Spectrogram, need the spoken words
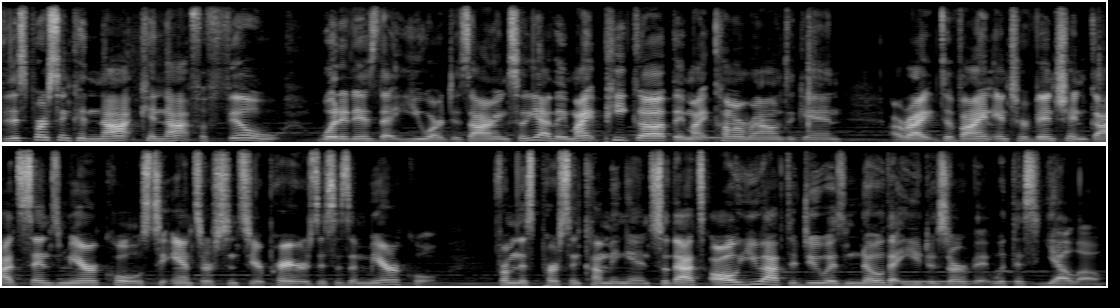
This person cannot cannot fulfill what it is that you are desiring. So yeah, they might peak up, they might come around again. All right, divine intervention. God sends miracles to answer sincere prayers. This is a miracle from this person coming in. So that's all you have to do is know that you deserve it with this yellow.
